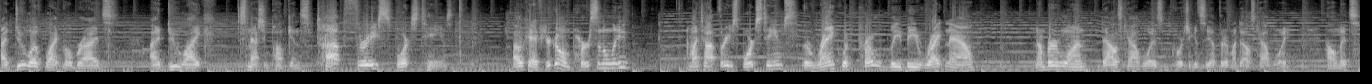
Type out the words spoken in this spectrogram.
I do love Black Veil Brides. I do like Smashing Pumpkins. Top three sports teams. Okay, if you're going personally, my top three sports teams, the rank would probably be right now number one, Dallas Cowboys. Of course, you can see up there my Dallas Cowboy helmets.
